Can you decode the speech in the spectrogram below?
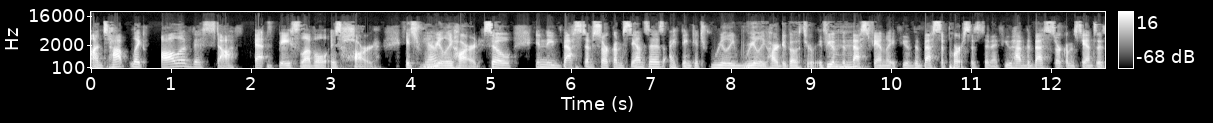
on top, like all of this stuff at base level is hard. It's really hard. So, in the best of circumstances, I think it's really, really hard to go through. If you have mm-hmm. the best family, if you have the best support system, if you have the best circumstances,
